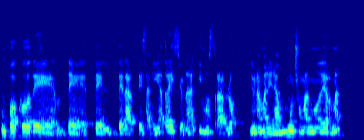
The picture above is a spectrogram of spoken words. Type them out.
un poco de, de, la artesanía tradicional y mostrarlo de una manera mucho más moderna.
